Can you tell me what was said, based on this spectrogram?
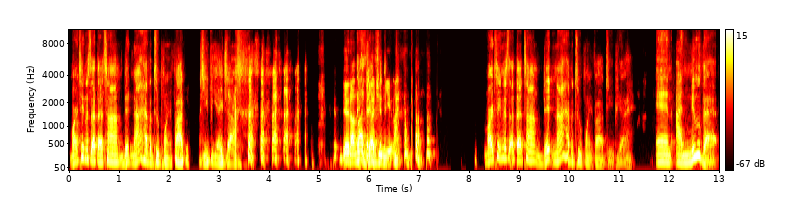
Martinus at that time did not have a 2.5 GPA, John. Dude, I'm not judging you. Martinus at that time did not have a 2.5 GPA. And I knew that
